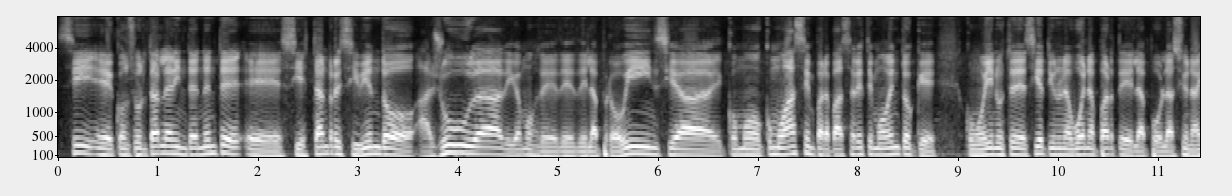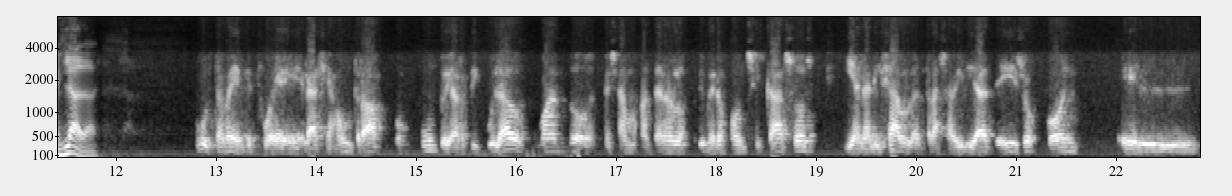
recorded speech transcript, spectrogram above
Sí, eh, consultarle al intendente eh, si están recibiendo ayuda, digamos, de, la provincia, eh, cómo, cómo hacen para pasar este momento que, como bien usted decía, tiene una buena parte de la población aislada. Justamente fue gracias a un trabajo conjunto y articulado cuando empezamos a tener los primeros 11 casos y analizar la trazabilidad de ellos con el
